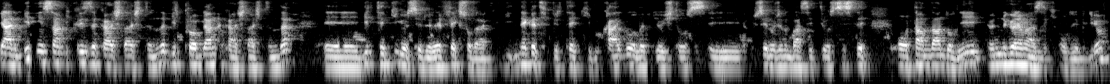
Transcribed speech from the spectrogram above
Yani bir insan bir krizle karşılaştığında, bir problemle karşılaştığında e, bir tepki gösteriyor refleks olarak. Bir negatif bir tepki, bu kaygı olabiliyor işte o e, Hüseyin Hoca'nın bahsettiği o sisli ortamdan dolayı önünü göremezlik oluyor biliyor.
